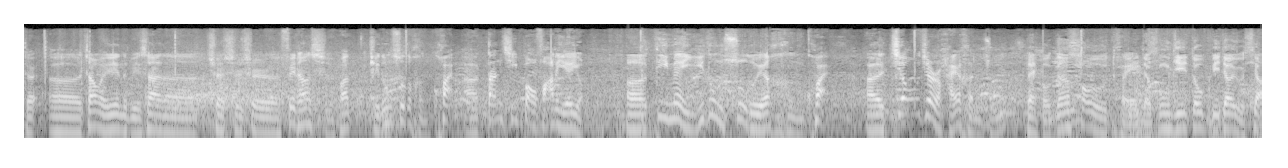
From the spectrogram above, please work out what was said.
对，呃，张伟丽的比赛呢，确实是非常喜欢，启动速度很快啊，单击爆发力也有，呃，地面移动速度也很快，呃，胶劲儿还很足。对，手跟后腿的攻击都比较有效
